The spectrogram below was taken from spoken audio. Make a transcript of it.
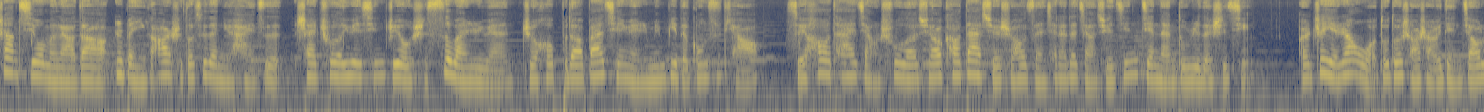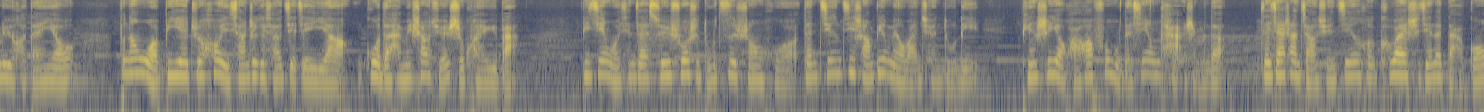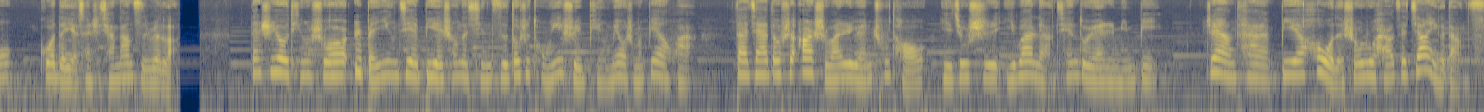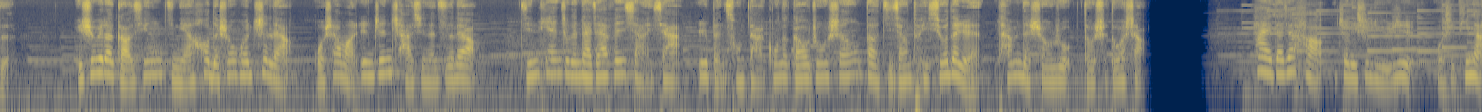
上期我们聊到，日本一个二十多岁的女孩子晒出了月薪只有十四万日元，折合不到八千元人民币的工资条。随后，她还讲述了需要靠大学时候攒下来的奖学金艰难度日的事情，而这也让我多多少少有点焦虑和担忧。不能我毕业之后也像这个小姐姐一样，过得还没上学时宽裕吧？毕竟我现在虽说是独自生活，但经济上并没有完全独立，平时有划花父母的信用卡什么的。再加上奖学金和课外时间的打工，过得也算是相当滋润了。但是又听说日本应届毕业生的薪资都是同一水平，没有什么变化，大家都是二十万日元出头，也就是一万两千多元人民币。这样看，毕业后我的收入还要再降一个档次。于是为了搞清几年后的生活质量，我上网认真查询了资料，今天就跟大家分享一下日本从打工的高中生到即将退休的人，他们的收入都是多少。嗨，大家好，这里是旅日，我是 Tina。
